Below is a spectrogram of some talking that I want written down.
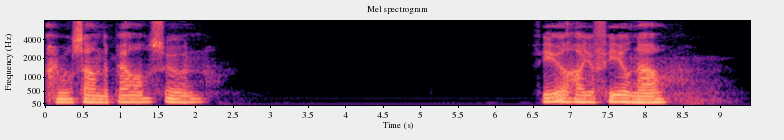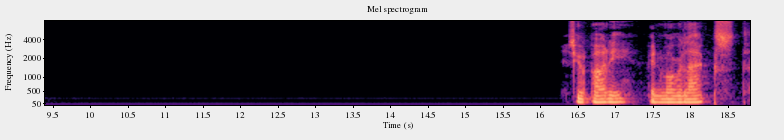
I will sound the bell soon. Feel how you feel now. Is your body a bit more relaxed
